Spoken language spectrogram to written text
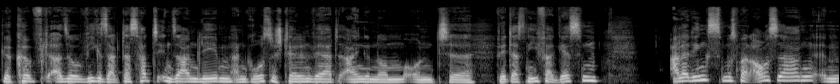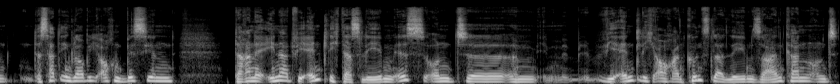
geköpft. Also wie gesagt, das hat in seinem Leben einen großen Stellenwert eingenommen und äh, wird das nie vergessen. Allerdings muss man auch sagen, ähm, das hat ihn, glaube ich, auch ein bisschen daran erinnert, wie endlich das Leben ist und äh, ähm, wie endlich auch ein Künstlerleben sein kann und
